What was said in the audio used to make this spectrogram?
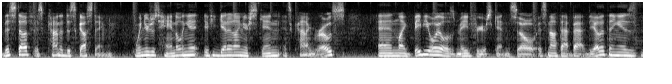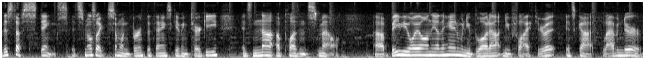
This stuff is kind of disgusting. When you're just handling it, if you get it on your skin, it's kind of gross. And like baby oil is made for your skin, so it's not that bad. The other thing is this stuff stinks. It smells like someone burnt the Thanksgiving turkey. It's not a pleasant smell. Uh, baby oil, on the other hand, when you blow it out and you fly through it, it's got lavender or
